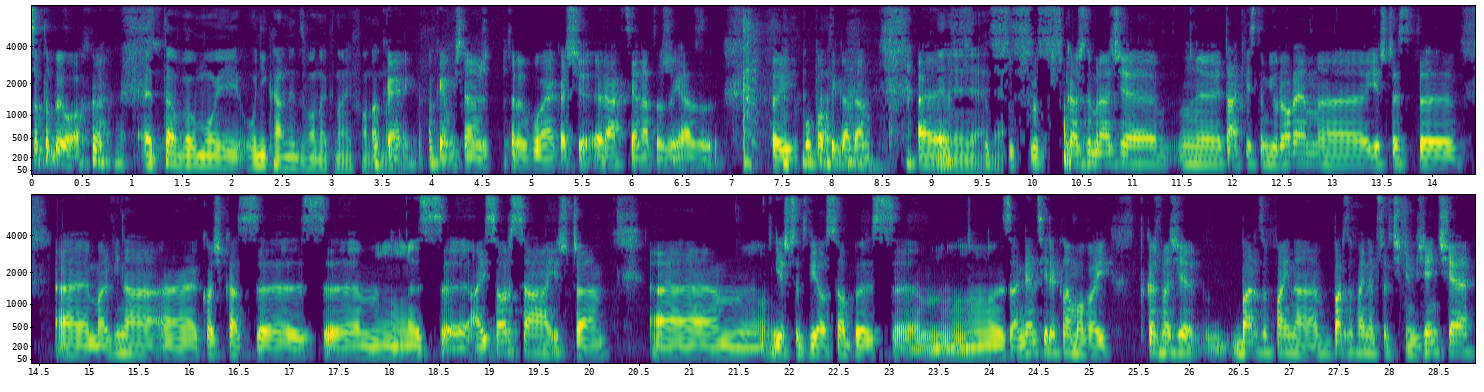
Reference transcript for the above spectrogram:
Co to było? E, to był mój unikalny dzwonek na iPhone. Okej, okay, no. okay, myślałem, że to była jakaś reakcja na to, że ja tej głupoty gadam. E, nie, nie, nie, w, w, każdym razie mm, tak, jestem jurorem. E, jeszcze jest Malwina Kośka z, z, z iSource'a, jeszcze, jeszcze dwie osoby z, z agencji reklamowej. W każdym razie bardzo, fajna, bardzo fajne przedsięwzięcie.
